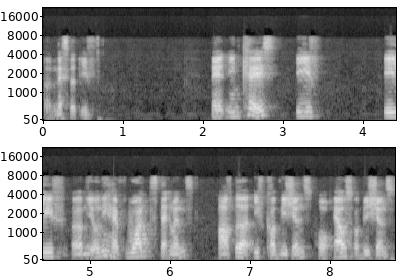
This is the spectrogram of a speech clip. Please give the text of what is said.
uh, nested if. And in case if if um, you only have one statement after if conditions or else conditions,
